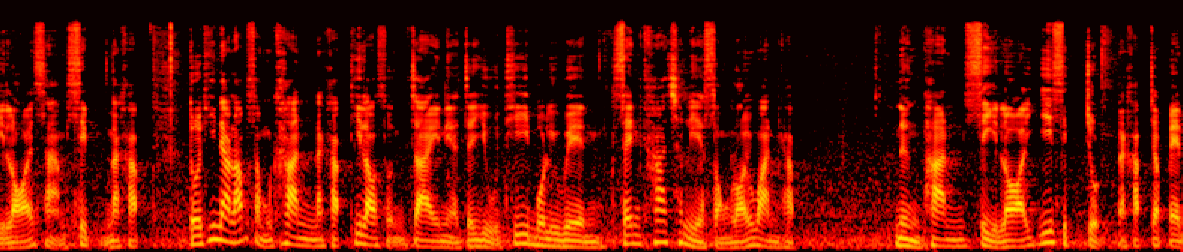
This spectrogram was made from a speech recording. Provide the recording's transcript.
1,430นะครับโดยที่แนวรับสำคัญนะครับที่เราสนใจเนี่ยจะอยู่ที่บริเวณเส้นค่าเฉลี่ย 200 วันครับ 1,420 จุดนะครับจะเป็น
